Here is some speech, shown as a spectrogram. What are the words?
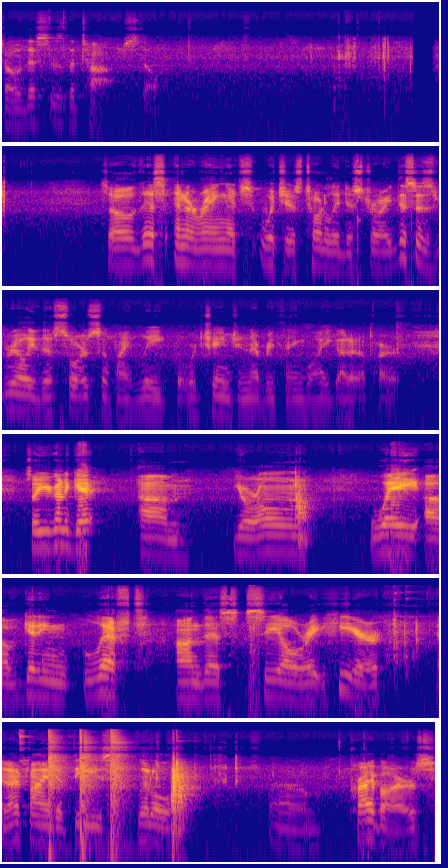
So this is the top still. So this inner ring, which, which is totally destroyed, this is really the source of my leak, but we're changing everything while you got it apart. So you're going to get um, your own way of getting lift on this seal right here. And I find that these little um, pry bars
